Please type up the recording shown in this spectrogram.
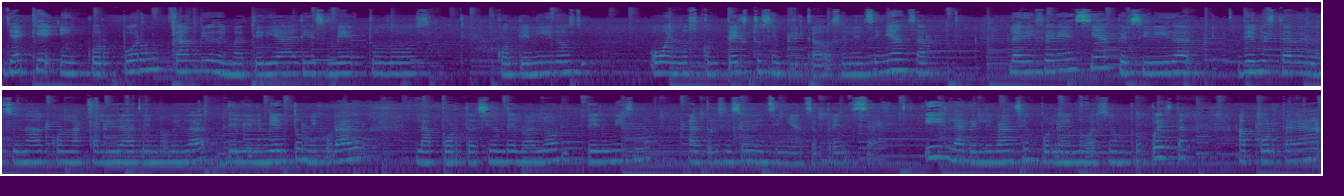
ya que incorpora un cambio de materiales, métodos, contenidos o en los contextos implicados en la enseñanza. La diferencia percibida debe estar relacionada con la calidad de novedad del elemento mejorado, la aportación del valor del mismo al proceso de enseñanza-aprendizaje y la relevancia por la innovación propuesta aportará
